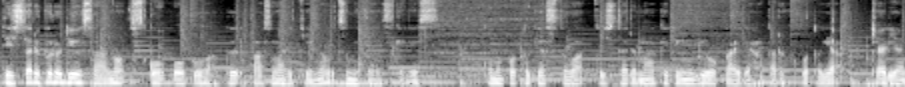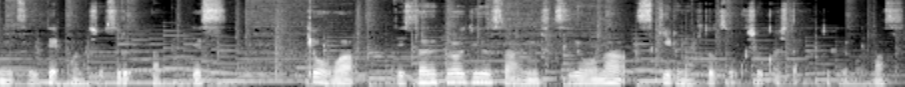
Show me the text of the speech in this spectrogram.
デジタルプロデューサーのスコープオブワークパーソナリティの内海健介です。このポッドキャストはデジタルマーケティング業界で働くことやキャリアについてお話をする番組です。今日はデジタルプロデューサーに必要なスキルの一つをご紹介したいなというふうに思います。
